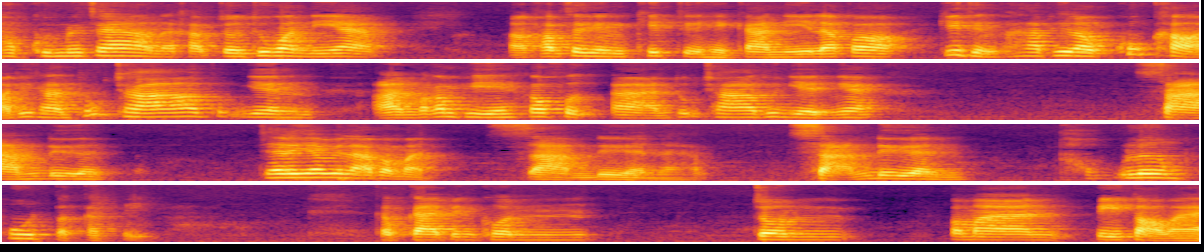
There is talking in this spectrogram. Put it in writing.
ขอบคุณพระเจ้านะครับ จนทุกวันนี้อ่าครับจะยังคิดถึงเหตุการณ์นี้ แล้วก็คิดถึงภาพที่เราคุกเข่าอธิษฐานทุกเช้า ทุกเย็นอ่านพระคัมภีร์ให้เขาฝึกอ่านทุกเช้าทุกเย็นเนี่ยสามเดือนใช้ระยะเวลาประมาณสามเดือนนะครับสามเดือนเขาเริ่มพูดปกติ กับกลายเป็นคนจนประมาณปีต่อมา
